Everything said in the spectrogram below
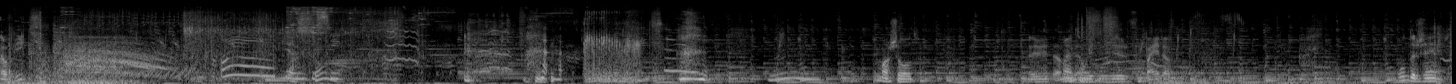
Auf X. Oh, ja, das sieht. Mal schaut. Der wird auch Jetzt noch habe ich das wieder vorbei da. Wunderschön.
